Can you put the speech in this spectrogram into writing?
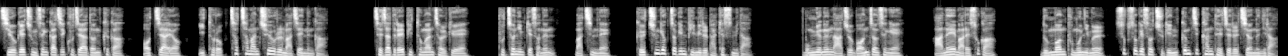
지옥의 중생까지 구제하던 그가 어찌하여 이토록 처참한 최후를 맞이했는가. 제자들의 비통한 절규에 부처님께서는 마침내 그 충격적인 비밀을 밝혔습니다. 목련은 아주 먼 전생에 아내의 말에 속아 눈먼 부모님을 숲속에서 죽인 끔찍한 대죄를 지었느니라.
